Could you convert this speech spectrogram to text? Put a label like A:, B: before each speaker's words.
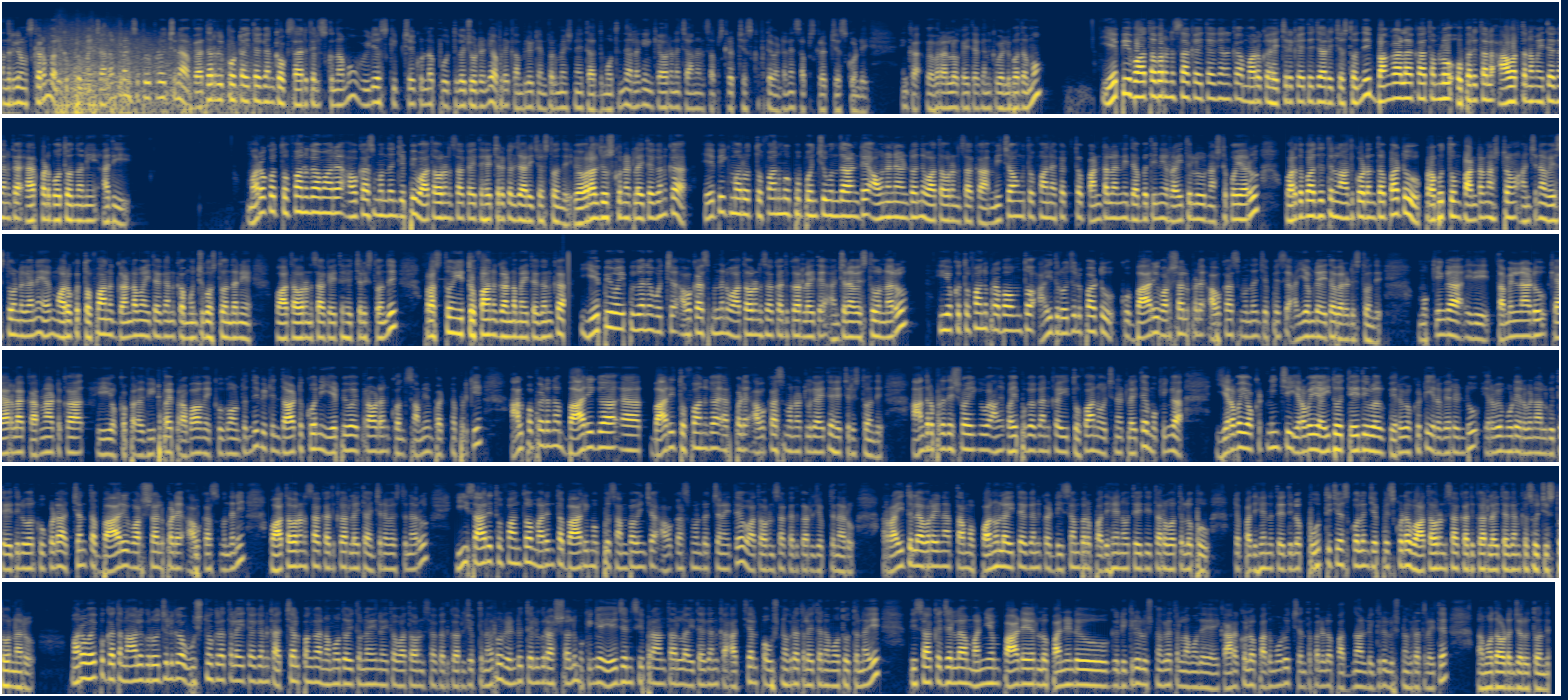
A: అందరికీ నమస్కారం. Welcome to my channel. Friends ఇప్పుడు ఇప్పుడు వచ్చిన వెదర్ రిపోర్ట్ అయితే కనుక ఒకసారి తెలుసుకుందాము. వీడియో స్కిప్ చేయకుండా పూర్తిగా చూడండి. అప్పుడే కంప్లీట్ ఇన్ఫర్మేషన్ అయితే అర్థమవుతుంది. అలాగే ఇంకెవరైనా ఛానల్ సబ్స్క్రైబ్ చేసుకోకపోతే వెంటనే సబ్స్క్రైబ్ చేసుకోండి. ఇంకా వివరాల్లోకి అయితే కనుక వెళ్ళిపోదాము. ఏపీ వాతావరణ శాఖ అయితే కనుక మరొక హెచ్చరిక అయితే జారీ చేస్తుంది. బంగాళాఖాతంలో ఉపరితల ఆవర్తనం అయితే కనుక ఏర్పడబోతోందని అది మరొక తుఫానుగా మారే అవకాశం ఉందని చెప్పి వాతావరణ శాఖ అయితే హెచ్చరికలు జారీ చేస్తోంది. వివరాలు చూసుకున్నట్లయితే కనుక ఏపీకి మరో తుఫాను ముప్పు పొంచి ఉందా అంటే అవుననే అంటోంది వాతావరణ శాఖ. మిచాంగ్ తుఫాన్ ఎఫెక్ట్తో పంటలన్నీ దెబ్బతిని రైతులు నష్టపోయారు. వరద బాధితులను ఆదుకోవడంతో పాటు ప్రభుత్వం పంట నష్టం అంచనా వేస్తూ ఉండగానే మరొక తుఫాను గండం అయితే కనుక ముంచుకొస్తోందని వాతావరణ శాఖ అయితే హెచ్చరిస్తోంది. ప్రస్తుతం ఈ తుఫాను గండం అయితే కనుక ఏపీ వైపుగానే వచ్చే అవకాశం ఉందని వాతావరణ శాఖ అధికారులు అయితే అంచనా వేస్తూ ఉన్నారు. ఈ యొక్క తుఫాను ప్రభావంతో ఐదు రోజుల పాటు భారీ వర్షాలు పడే అవకాశం ఉందని చెప్పేసి ఐఎండీ అయితే వెల్లడిస్తోంది. ముఖ్యంగా ఇది తమిళనాడు కేరళ కర్ణాటక ఈ యొక్క వీటిపై ప్రభావం ఎక్కువగా ఉంటుంది. వీటిని దాటుకొని ఏపీ వైపు రావడానికి కొంత సమయం పట్టినప్పటికీ అల్పపీడన భారీగా భారీ తుఫానుగా ఏర్పడే అవకాశం ఉన్నట్లుగా అయితే హెచ్చరిస్తోంది. ఆంధ్రప్రదేశ్ వైపు వైపుగా కనుక ఈ తుఫాను వచ్చినట్లయితే ముఖ్యంగా ఇరవై ఒకటి నుంచి ఇరవై ఐదో తేదీ వరకు ఇరవై ఒకటి ఇరవై రెండు ఇరవై మూడు ఇరవై నాలుగు తేదీల వరకు కూడా అత్యంత భారీ వర్షాలు పడే అవకాశం వస్తుందని వాతావరణ శాఖ అధికారులు అయితే అంచనా వేస్తున్నారు. ఈసారి తుఫాన్తో మరింత భారీ ముప్పు సంభవించే అవకాశం ఉండొచ్చని అయితే వాతావరణ శాఖ అధికారులు చెప్తున్నారు. రైతులు ఎవరైనా తమ పనులు అయితే కనుక డిసెంబర్ పదిహేనవ తేదీ తర్వాత లోపు అంటే పదిహేనో తేదీలో పూర్తి చేసుకోవాలని చెప్పేసి కూడా వాతావరణ శాఖ అధికారులు అయితే కనుక సూచిస్తూ ఉన్నారు. మరోవైపు గత నాలుగు రోజులుగా ఉష్ణోగ్రతలు అయితే కనుక అత్యల్పంగా నమోదవుతున్నాయని అయితే వాతావరణ శాఖ అధికారులు చెప్తున్నారు. రెండు తెలుగు రాష్ట్రాలు ముఖ్యంగా ఏజెన్సీ ప్రాంతాల్లో అయితే కనుక అత్యల్ప ఉష్ణోగ్రతలు అయితే నమోదవుతున్నాయి. విశాఖ జిల్లా మన్యం పాడేరులో పన్నెండు డిగ్రీలు ఉష్ణోగ్రతలు నమోదయ్యాయి. కారకలో పదమూడు చింతపల్లిలో పద్నాలుగు డిగ్రీలు ఉష్ణోగ్రతలు అయితే నమోదవడం జరుగుతోంది.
